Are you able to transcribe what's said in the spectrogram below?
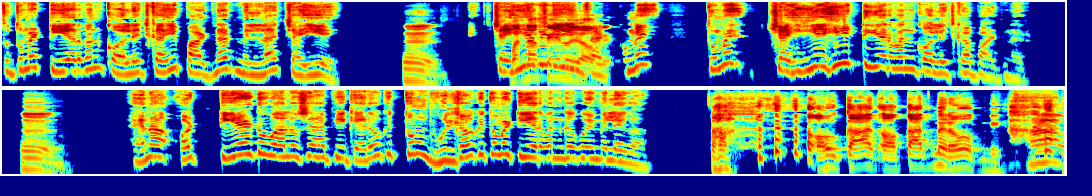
तो तुम्हें टीयर वन कॉलेज का ही पार्टनर मिलना चाहिए। हम्म। चाहिए भी नहीं। तुम्हें तुम्हें चाहिए ही टीयर वन कॉलेज का पार्टनर हम्म। है ना? और टीयर टू वालों से आप ये कह रहे हो कि तुम भूल जाओ कि तुम्हें टीयर वन का कोई मिलेगा। औकात औकात में रहो अपनी। हाँ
